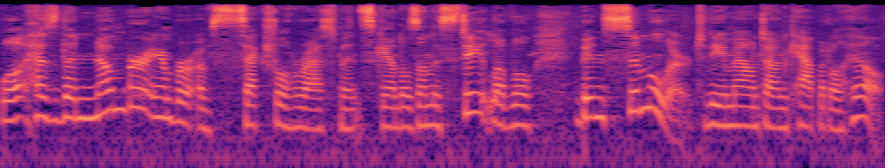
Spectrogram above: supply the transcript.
Well, has the number, Amber, of sexual harassment scandals on the state level been similar to the amount on Capitol Hill?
